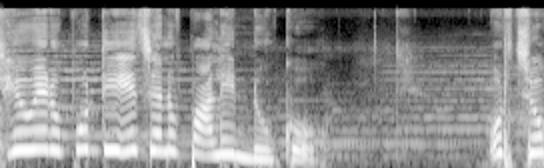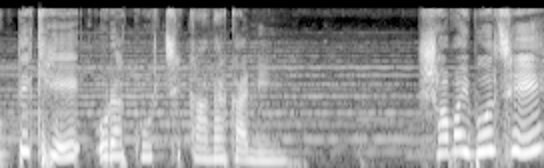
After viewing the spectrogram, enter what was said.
ঢেউয়ের উপর দিয়ে যেন পালের নৌকো। ওর চোখ দেখে ওরা করছে কানাকানি। সবাই বলছে,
